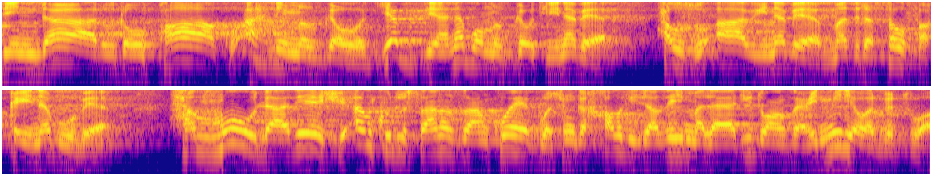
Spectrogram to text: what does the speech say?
دیندار و دڵ پاک و ئەهلی مزگەوت یەک دێنە بۆ مزگەوتی نەبێ حەوز و ئاوی نەبێ مەدرەسە و فەقێی نەبووبێ هەموو لادێیەکی ئەم کوردستانە زانکۆیەک بووە چونکە خەڵک ئیجازەی مەلایەتی دوانزە عیلمی لێ وەرگرتووە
